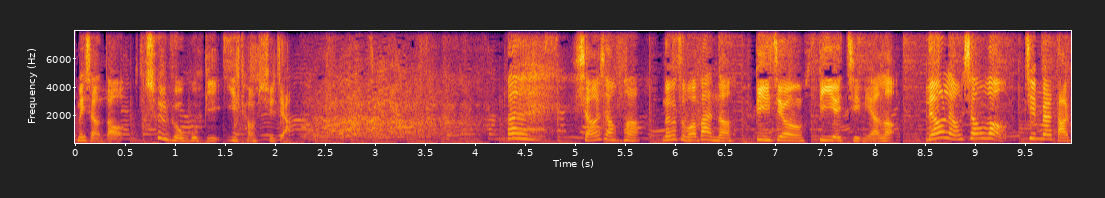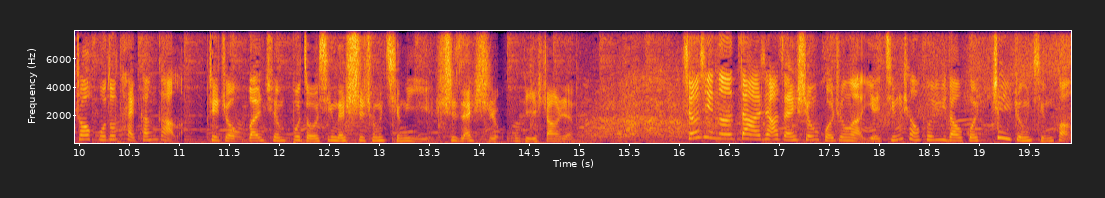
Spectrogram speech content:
没想到脆弱无比，异常虚假。哎。想想吧，能怎么办呢？毕竟毕业几年了，两两相望，见面打招呼都太尴尬了。这种完全不走心的师生情谊，实在是无比伤人。相信呢，大家在生活中啊，也经常会遇到过这种情况。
